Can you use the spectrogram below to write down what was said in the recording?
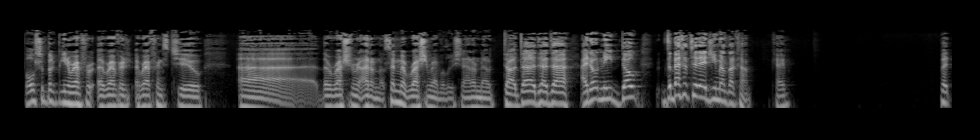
Bolshevik being a, refer, a, refer, a reference to uh the Russian I don't know, about Russian Revolution. I don't know. I don't need don't the best of today gmail.com. Okay. But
